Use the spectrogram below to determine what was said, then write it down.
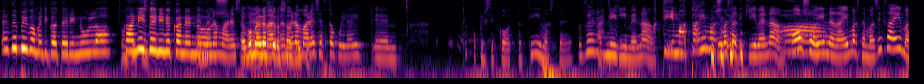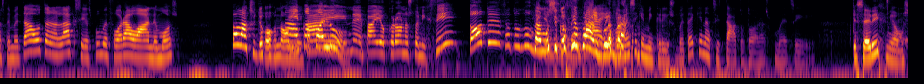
ε, δεν πήγα με την Κατερινούλα. Κανείς δεν είναι κανένας. Εμένα μου αρέσει, Εγώ είμαι ναι, ελεύθερος εμένα μου άνθρωπος. αρέσει αυτό που λέει. Ε, τι αποκλειστικότητα, τι είμαστε; Δεν ανοίγει. Αντικείμενα. Κτήματα είμαστε. Είμαστε αντικείμενα. Όσο είναι να είμαστε μαζί, θα είμαστε. Μετά, όταν αλλάξει, ας πούμε, φορά ο άνεμος. Θα αλλάξω κι εγώ γνώμη. κάπου Πάει, αλλού. ναι, πάει ο χρόνος στο νυχθή, τότε θα το δούμε. Θα κι μου εμείς. σηκωθεί από άλλη Και πλευρά. μέσα και μικρή σου πετάει και ένα τσιτάτο τώρα, ας πούμε έτσι. Και σε ρίχνει όμως.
